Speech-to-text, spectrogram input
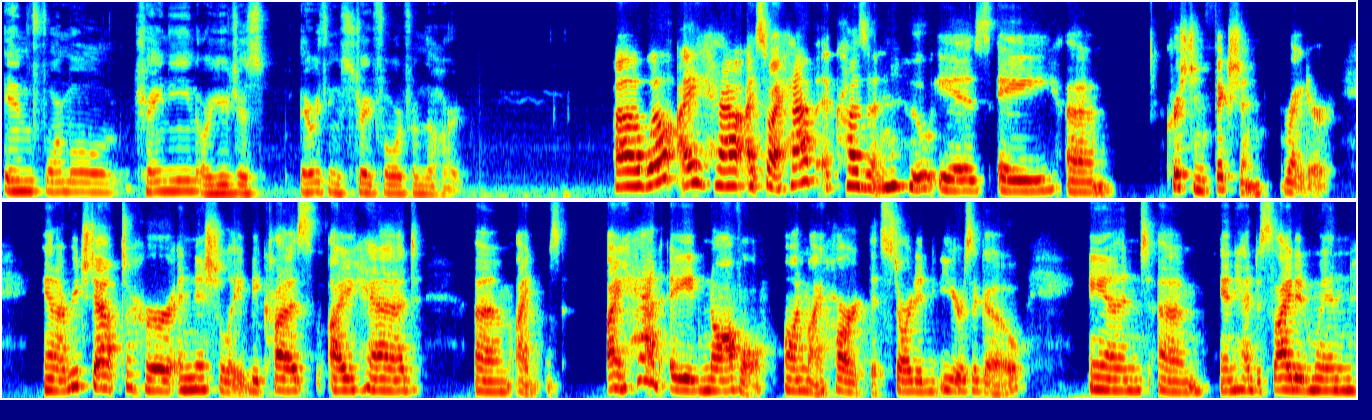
informal training or you're just everything straightforward from the heart? Uh, well, I have. So I have a cousin who is a um, Christian fiction writer, and I reached out to her initially because I had, um, I, I had a novel on my heart that started years ago, and um, and had decided when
